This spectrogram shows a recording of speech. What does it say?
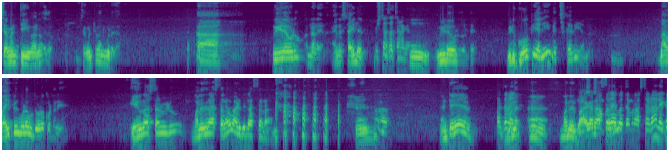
సెవెంటీ వన్ సెవెంటీ వన్ కూడా కాదు. వీడెవడు? అన్నాడు ఆయన. ఆయన స్టైల్ అది. విష్ణు సత్యనారాయణ వీడెవడు అంటే వీడు గోపి అని మంచి కవి అన్నాడు. నా వైపు కూడా చూడకుండానే ఏం రాస్తాడు వీడు? మనది రాస్తాడా? వాడిది రాస్తాడా? అంటే మనది బాగా రాస్తాడు. రాస్తాడా లేక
